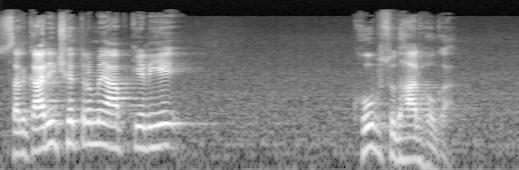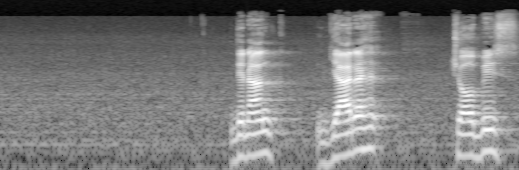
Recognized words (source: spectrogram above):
सरकारी क्षेत्र में आपके लिए खूब सुधार होगा। दिनांक 11 24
